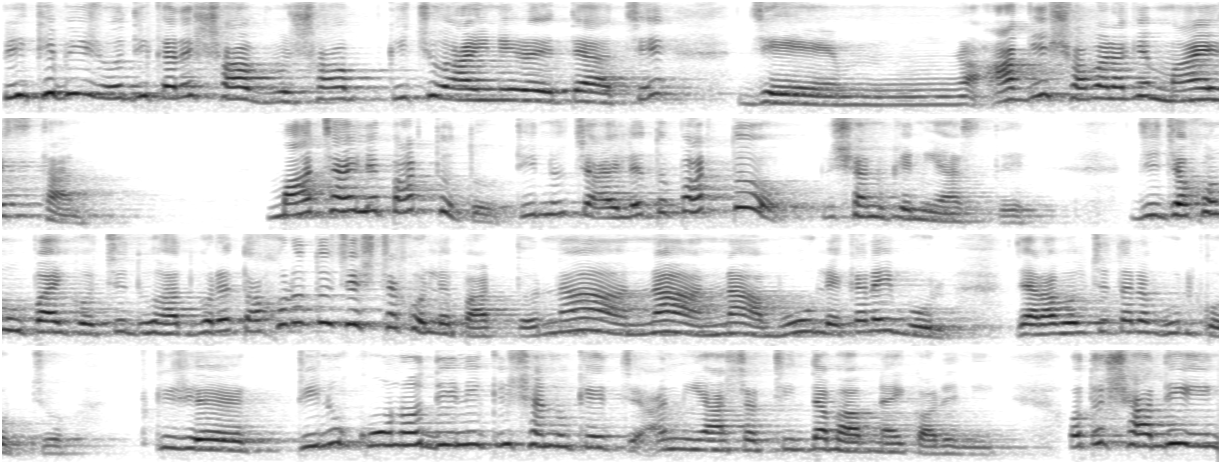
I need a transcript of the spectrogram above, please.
পৃথিবীর অধিকারে সব সব কিছু আইনের এতে আছে যে আগে সবার আগে মায়ের স্থান। মা চাইলে পারতো তো, টিনু চাইলে তো পারতো কৃষাণুকে নিয়ে আসতে। যে যখন উপায় করছে দু হাত ভরে তখনও তো চেষ্টা করলে পারতো। না না না, ভুল এখানেই ভুল। যারা বলছে তারা ভুল করছ। টিনু কোনো দিনই কৃষাণুকে নিয়ে আসার চিন্তা ভাবনাই করেনি। ও তো স্বাধীন।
